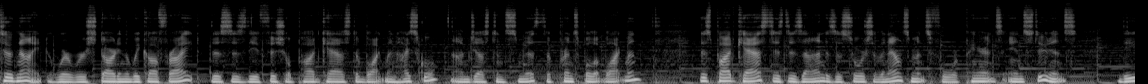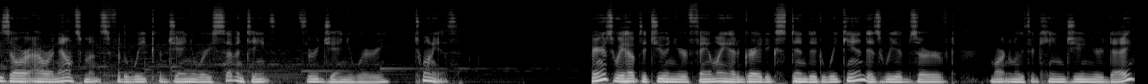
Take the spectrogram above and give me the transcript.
to Ignite, where we're starting the week off right. This is the official podcast of Blackman High School. I'm Justin Smith, the principal at Blackman. This podcast is designed as a source of announcements for parents and students. These are our announcements for the week of January 17th through January 20th. Parents, we hope that you and your family had a great extended weekend as we observed Martin Luther King Jr. Day.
